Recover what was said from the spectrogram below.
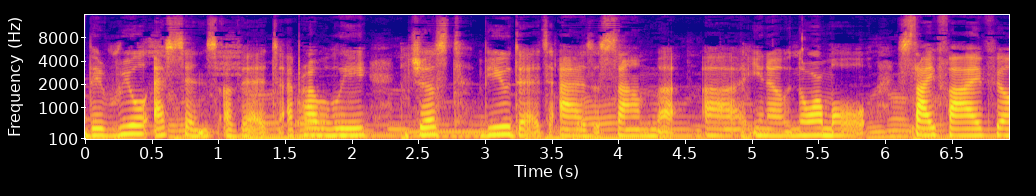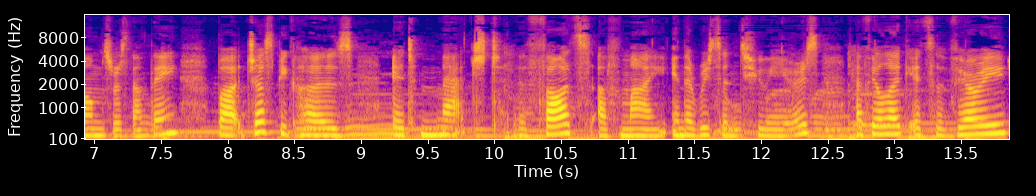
the real essence of it. I probably just viewed it as some, uh, you know, normal sci-fi films or something. But just because it matched the thoughts of mine in the recent two years, I feel like it's a very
